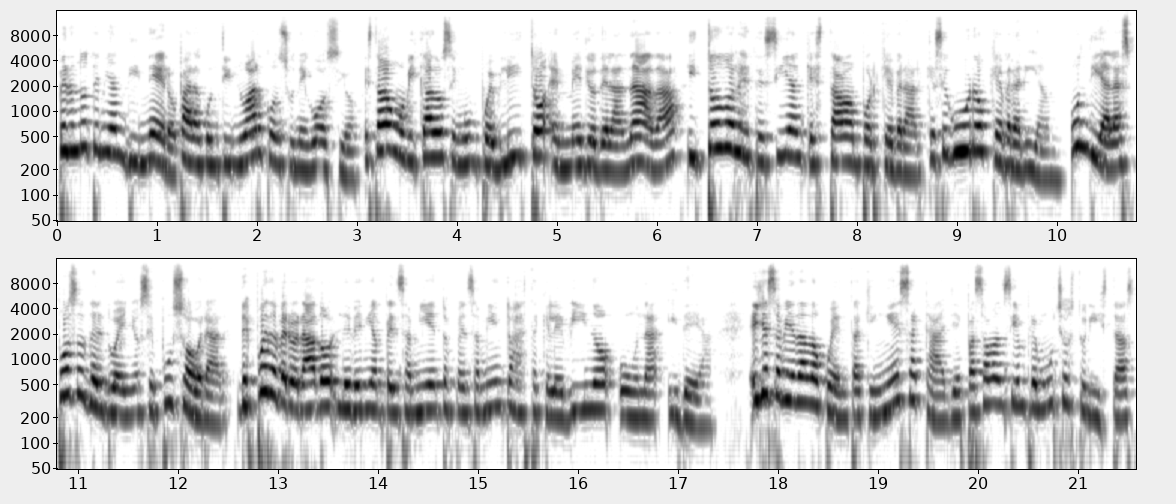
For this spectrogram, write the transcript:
pero no tenían dinero para continuar con su negocio. Estaban ubicados en un pueblito en medio de la nada y todos les decían que estaban por quebrar, que seguro quebrarían. Un día la esposa del dueño se puso a orar. Después de haber orado le venían pensamientos, pensamientos hasta que le vino una idea. Ella se había dado cuenta que en esa calle pasaban siempre muchos turistas,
